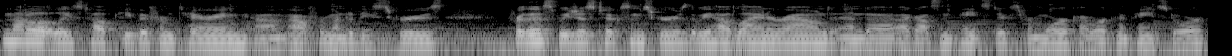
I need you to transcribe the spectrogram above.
And that'll at least help keep it from tearing um, out from under these screws. For this, we just took some screws that we had lying around and uh, I got some paint sticks from work. I work in a paint store.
